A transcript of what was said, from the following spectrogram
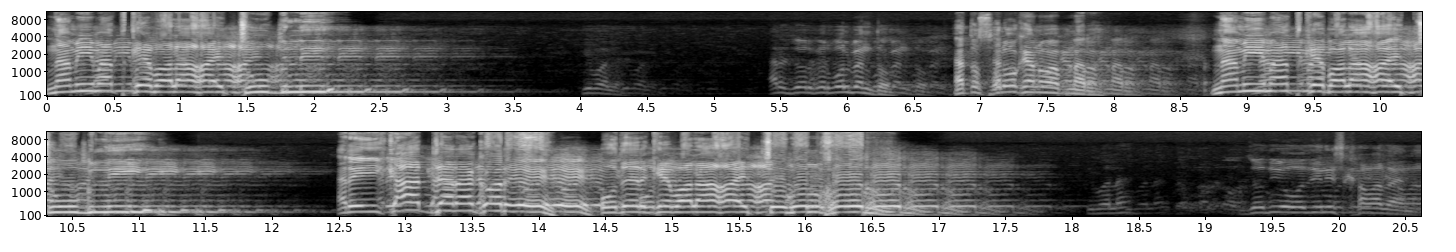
নামিমাতকে বলা হয় চুগলি। আরে জোর করে বলবেন তো। এত স্লো কেন আপনারা? নামিমাতকে বলা হয় চুগলি। আর এই কাজ যারা করে ওদেরকে বলা হয় চগলখোর। যদিও ও জিনিস খাওয়া যায় না।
